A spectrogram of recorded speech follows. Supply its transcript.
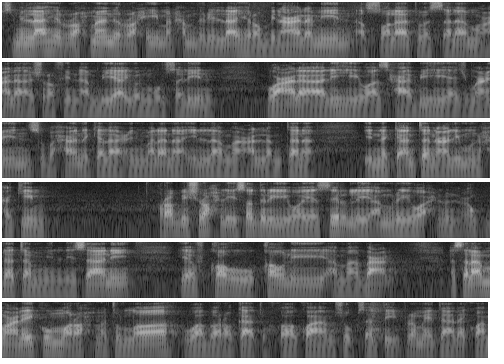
بسم الله الرحمن الرحيم الحمد لله رب العالمين الصلاة والسلام على أشرف الأنبياء والمرسلين وعلى آله وأصحابه أجمعين سبحانك لا علم لنا إلا ما علمتنا إنك أنت العليم الحكيم رب اشرح لي صدري ويسر لي أمري واحلل عقدة من لساني يفقه قولي أما بعد อัสลามุอะลัยกุมวะราะห์มะตุลลอฮ์วะบะเราะกาตุขอความสุขสันติพระเมตตาและความ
